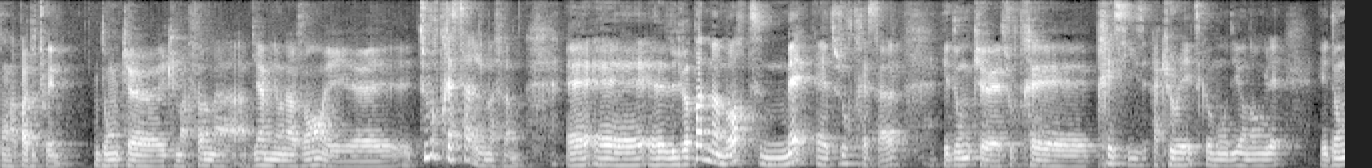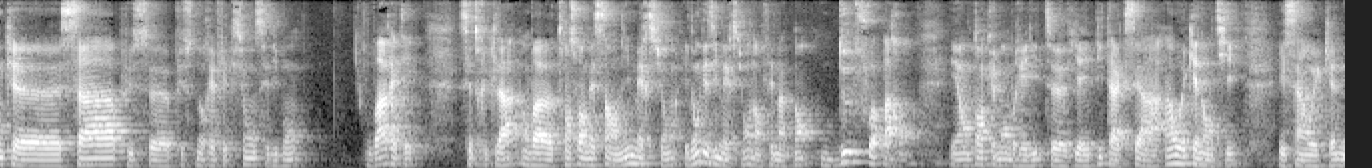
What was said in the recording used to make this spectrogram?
qu'on n'a pas du tout aimé. Donc, et que ma femme a, bien mis en avant et est toujours très sage, ma femme. Elle ne va pas de main morte, mais elle est toujours très sage et donc est toujours très précise, accurate comme on dit en anglais. Et donc euh, ça, plus, euh, plus nos réflexions, on s'est dit, bon, on va arrêter ces trucs-là, on va transformer ça en immersion. Et donc des immersions, on en fait maintenant deux fois par an. Et en tant que membre élite euh, VIP, tu as accès à un week-end entier. Et c'est un week-end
